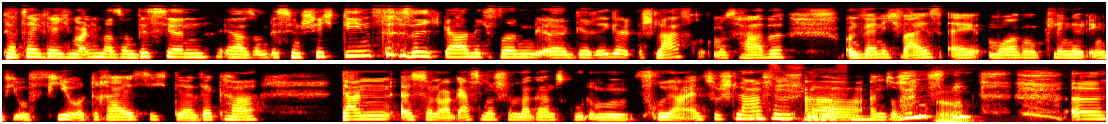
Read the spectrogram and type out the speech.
tatsächlich manchmal so ein bisschen, ja, so ein bisschen Schichtdienst, dass ich gar nicht so einen äh, geregelten Schlafrhythmus habe. Und wenn ich weiß, ey, morgen klingelt irgendwie um 4.30 Uhr der Wecker, dann ist so ein Orgasmus schon mal ganz gut, um früher einzuschlafen. Aber ansonsten äh,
